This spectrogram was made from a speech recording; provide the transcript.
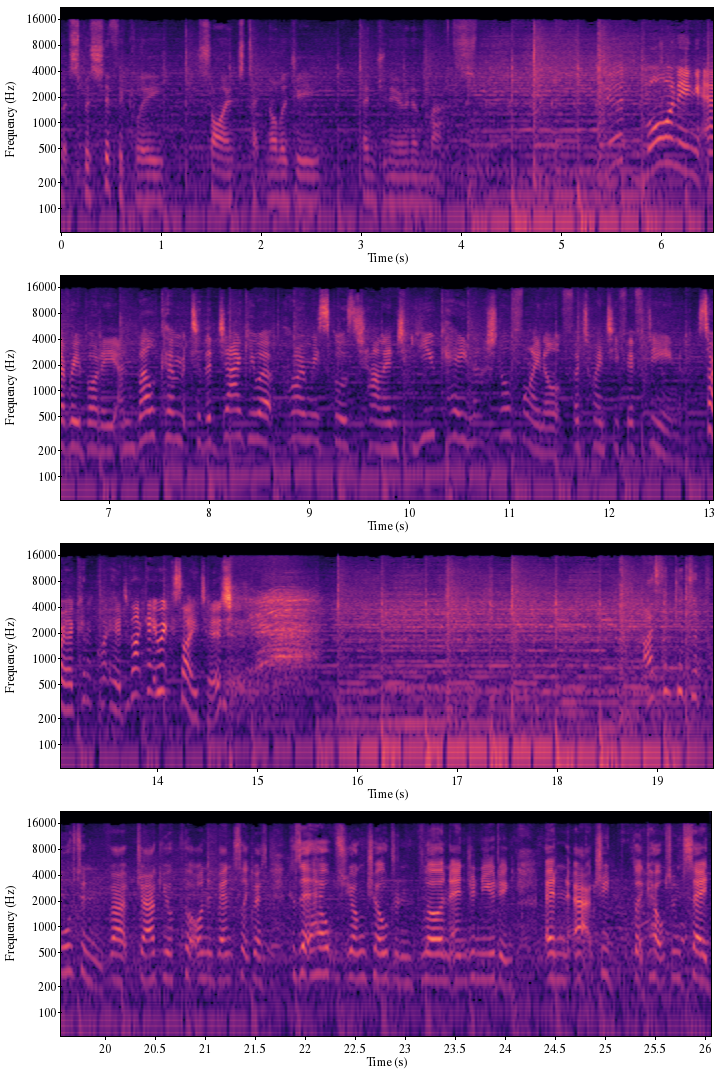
but specifically science, technology, engineering and maths. Morning, everybody, and welcome to the Jaguar Primary Schools Challenge UK National Final for 2015. Sorry, I couldn't quite hear. Did that get you excited? Yeah! I think it's important that Jaguar put on events like this because it helps young children learn engineering and actually like helps them decide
